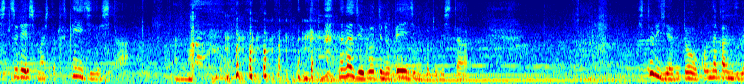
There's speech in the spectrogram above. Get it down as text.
失礼しました。ページでした。あの なんか75っていうのはページのことでした。一人でやるとこんな感じで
